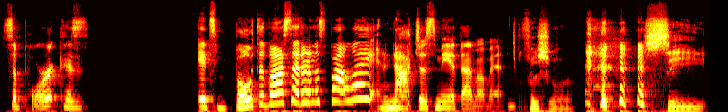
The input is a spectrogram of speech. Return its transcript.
support because it's both of us that are in the spotlight and not just me at that moment. for sure see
